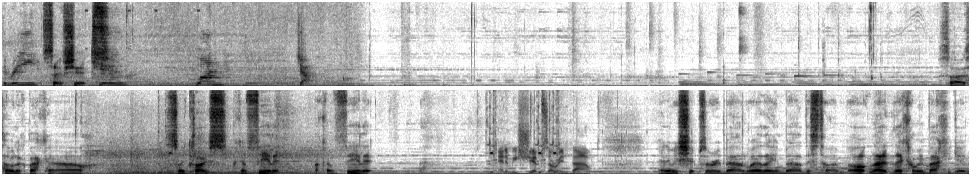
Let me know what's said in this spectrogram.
three, set of ships. two, one, jump. So let's have a look back at our. So close. I can feel it. I can feel it. Enemy ships are inbound. Enemy ships are inbound. Where are they inbound this time? Oh, no, they're coming back again.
